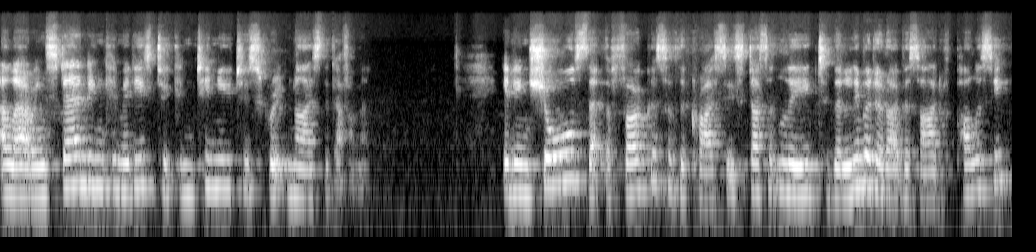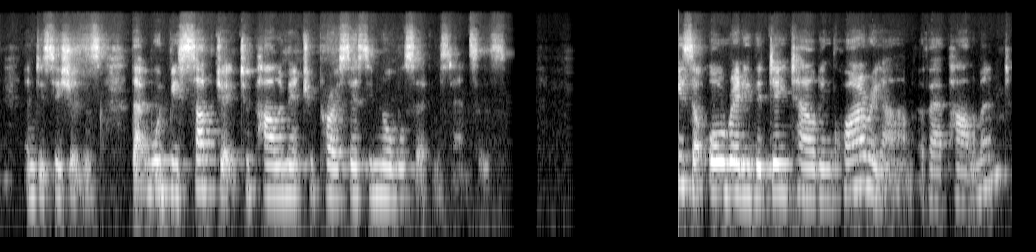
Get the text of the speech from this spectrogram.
allowing standing committees to continue to scrutinise the government. It ensures that the focus of the crisis doesn't lead to the limited oversight of policy and decisions that would be subject to parliamentary process in normal circumstances. These are already the detailed inquiry arm of our Parliament.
